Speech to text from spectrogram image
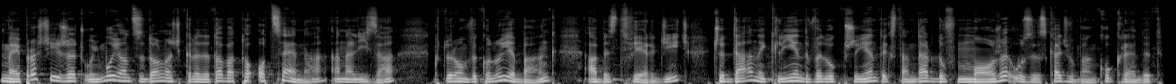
Najprościej rzecz ujmując, zdolność kredytowa to ocena, analiza, którą wykonuje bank, aby stwierdzić, czy dany klient według przyjętych standardów może uzyskać w banku kredyt.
